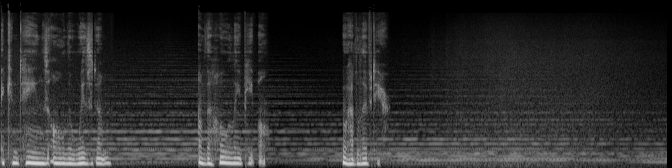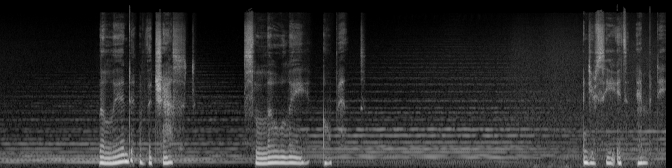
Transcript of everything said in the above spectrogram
It contains all the wisdom of the holy people who have lived here. The lid of the chest slowly opens, and you see it's empty,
